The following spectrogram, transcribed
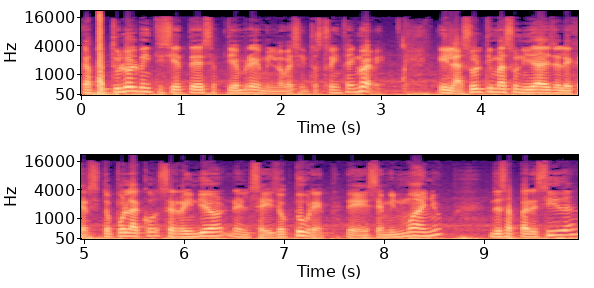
capituló el 27 de septiembre de 1939, y las últimas unidades del ejército polaco se rindieron el 6 de octubre de ese mismo año, desaparecida,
